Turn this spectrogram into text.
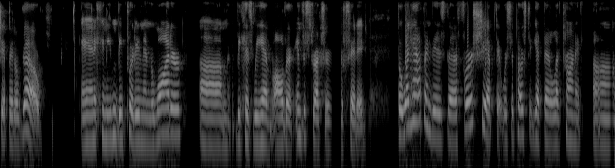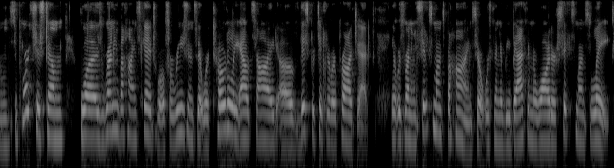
ship it'll go. And it can even be put in in the water um, because we have all the infrastructure fitted. But what happened is the first ship that was supposed to get that electronic um, support system was running behind schedule for reasons that were totally outside of this particular project. It was running six months behind, so it was going to be back in the water six months late.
